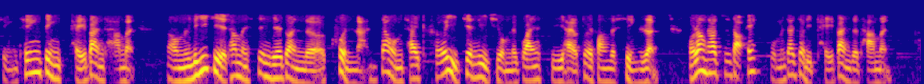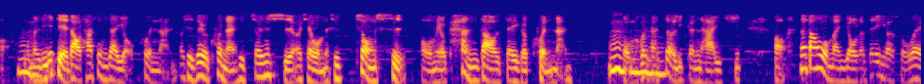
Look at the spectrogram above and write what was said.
倾听并陪伴他们，那我们理解他们现阶段的困难，这样我们才可以建立起我们的关系，还有对方的信任。我让他知道，诶，我们在这里陪伴着他们。好，我们理解到他现在有困难，而且这个困难是真实，而且我们是重视。哦，我们有看到这个困难。嗯，我们会在这里跟他一起。好，那当我们有了这个所谓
